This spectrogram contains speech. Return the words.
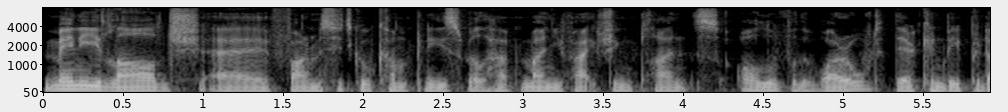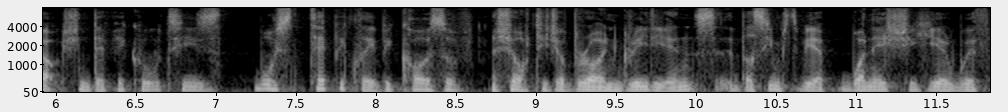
many large uh, pharmaceutical companies will have manufacturing plants all over the world. There can be production difficulties, most typically because of a shortage of raw ingredients. There seems to be a, one issue here with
